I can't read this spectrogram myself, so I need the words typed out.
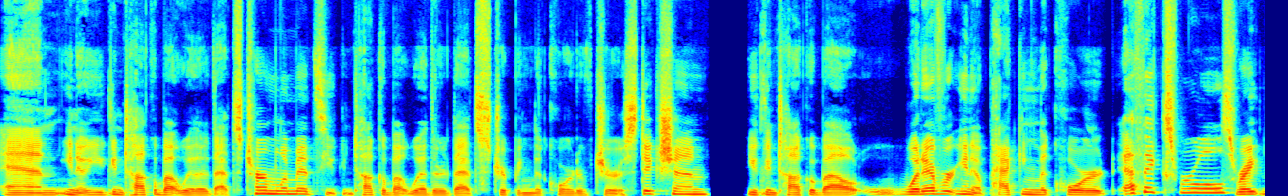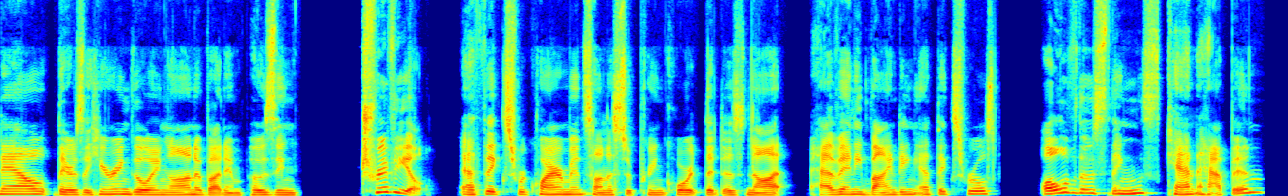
And, you know, you can talk about whether that's term limits, you can talk about whether that's stripping the court of jurisdiction, you can talk about whatever, you know, packing the court ethics rules. Right now, there's a hearing going on about imposing trivial ethics requirements on a Supreme Court that does not have any binding ethics rules. All of those things can happen.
